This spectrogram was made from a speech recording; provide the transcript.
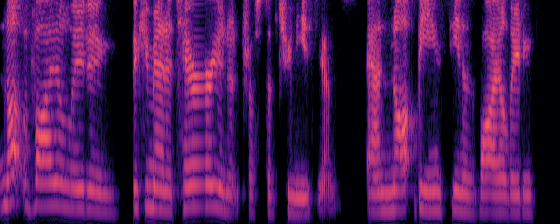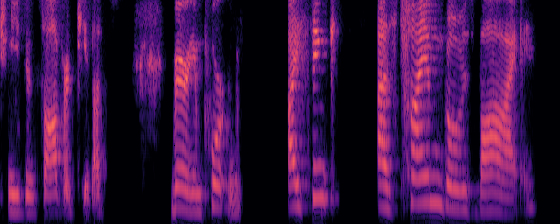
not violating the humanitarian interest of Tunisians and not being seen as violating Tunisian sovereignty. That's very important. I think as time goes by,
